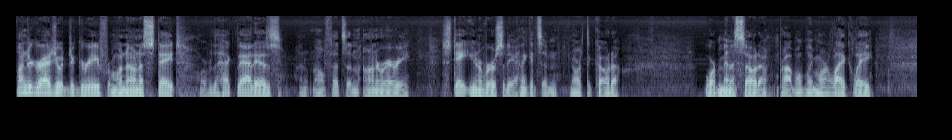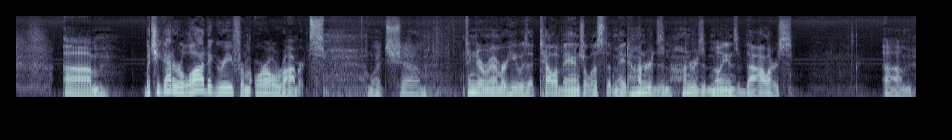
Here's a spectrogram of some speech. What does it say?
undergraduate degree from Winona State, wherever the heck that is. I don't know if that's an honorary state university. I think it's in North Dakota or Minnesota, probably more likely. Um, but she got her law degree from Oral Roberts, which um, I seem to remember he was a televangelist that made hundreds and hundreds of millions of dollars um,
